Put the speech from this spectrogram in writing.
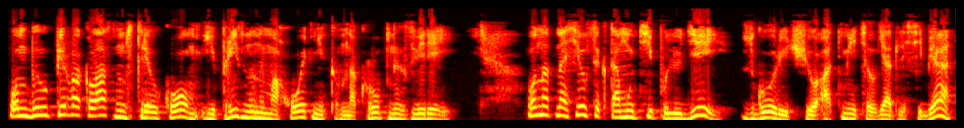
Он был первоклассным стрелком и признанным охотником на крупных зверей. Он относился к тому типу людей, с горечью отметил я для себя,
